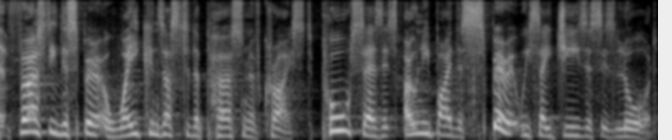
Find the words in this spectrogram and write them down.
that firstly, the Spirit awakens us to the person of Christ. Paul says it's only by the Spirit we say Jesus is Lord.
